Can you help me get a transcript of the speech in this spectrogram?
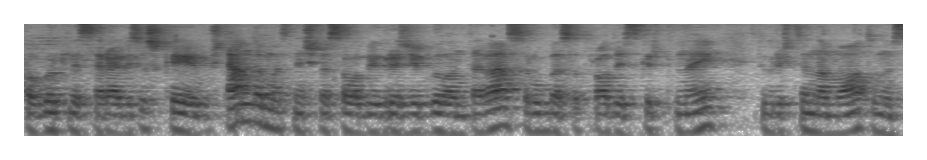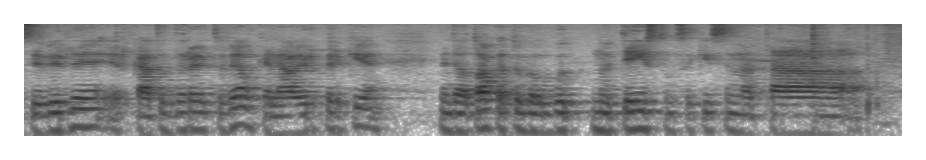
pagurklis yra visiškai užtemdomas, nes šviesa labai gražiai gula ant tavęs, rūbas atrodo išskirtinai, tu grįžti namo, tu nusivili ir ką tu darai, tu vėl keliauji ir perki ne dėl to, kad tu galbūt nuteistum, sakysime, tą uh,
